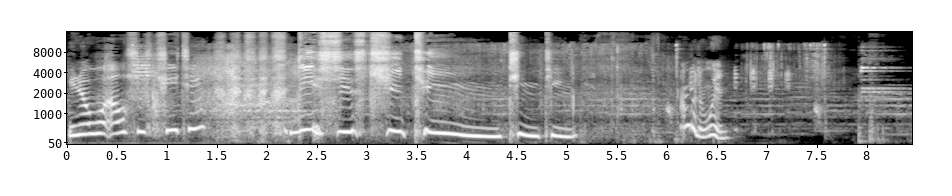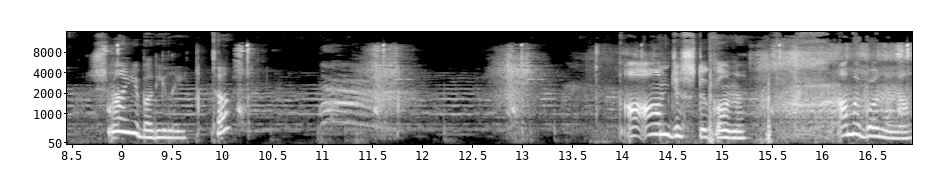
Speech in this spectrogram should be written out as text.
You know what else is cheating? this is cheating. Ting ting. I'm gonna win. Smell your buddy later. I I'm just a gunner. I'm a gunner now.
